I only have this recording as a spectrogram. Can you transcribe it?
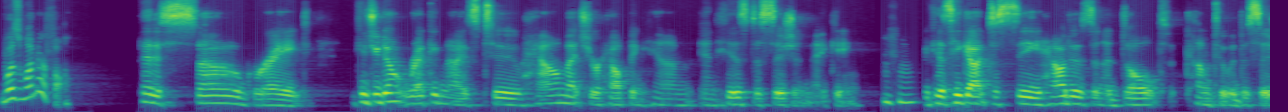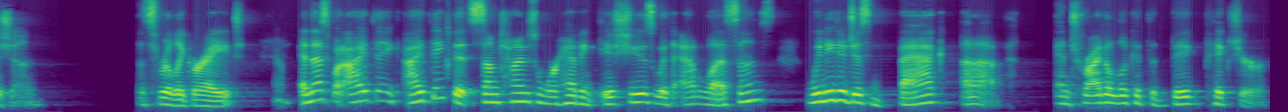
was wonderful. That is so great because you don't recognize too how much you're helping him in his decision making mm-hmm. because he got to see how does an adult come to a decision. That's really great. Yeah. And that's what I think. I think that sometimes when we're having issues with adolescents, we need to just back up and try to look at the big picture.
